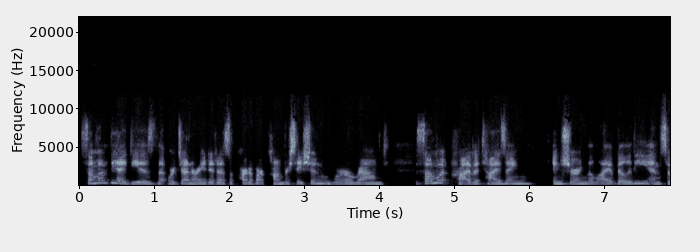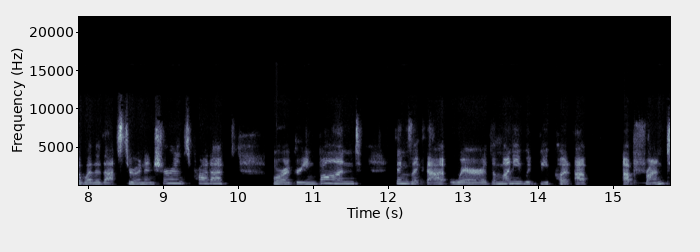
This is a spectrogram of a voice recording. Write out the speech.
some of the ideas that were generated as a part of our conversation were around somewhat privatizing insuring the liability. And so whether that's through an insurance product or a green bond, things like that, where the money would be put up up front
